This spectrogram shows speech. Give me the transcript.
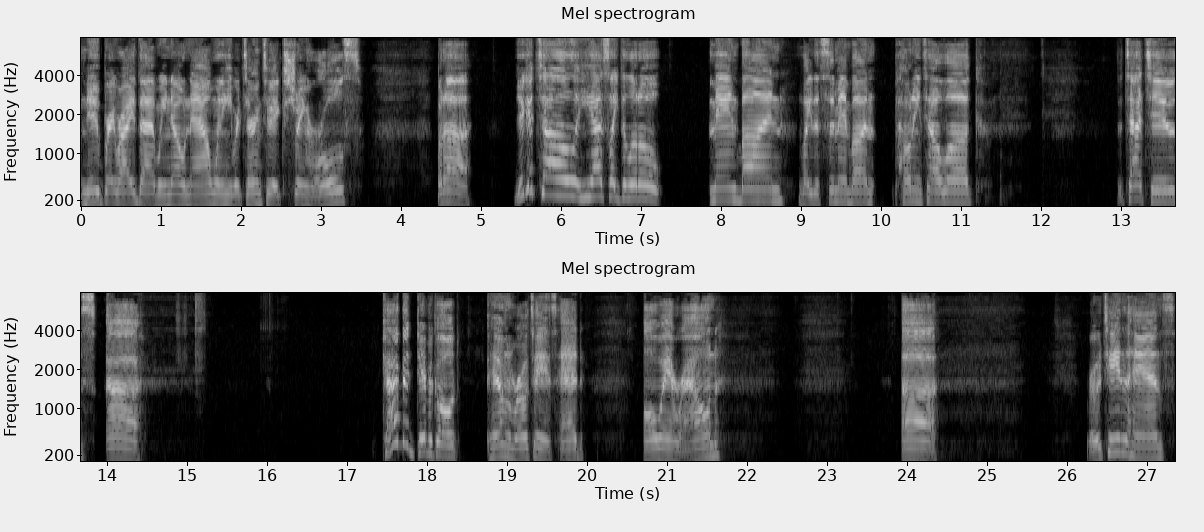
new Bray Wyatt that we know now when he returned to Extreme Rules. But uh, you could tell he has like the little man bun, like the cinnamon bun ponytail look. The tattoos, uh, kind of been difficult him rotating his head all the way around. Uh, rotating the hands.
